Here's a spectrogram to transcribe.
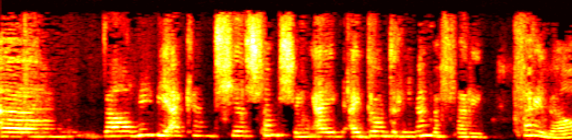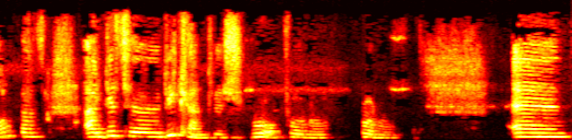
Um, well, maybe I can share something. I, I don't remember very very well, but I did a weekend with Ho'oponopono. And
